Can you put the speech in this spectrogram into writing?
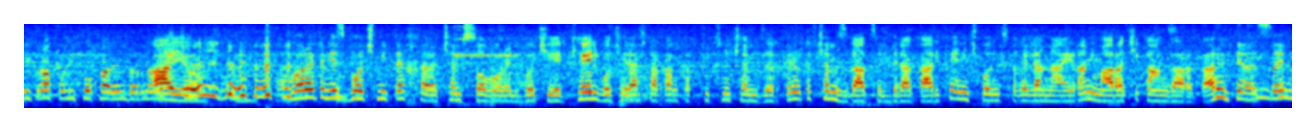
միկրոֆոնի փոխարեն բռնած չէ։ որովհետև ես ոչ միտեղ չեմ սովորել, ոչ երգել, ոչ երաշտական կրթություն չեմ ձեռք բերել, որովհետև չեմ զգացել դրա կարիքը, այն ինչ որ ինձ տվել է Նաիրան, իմ առաջի կանգառը կարելի ասել։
